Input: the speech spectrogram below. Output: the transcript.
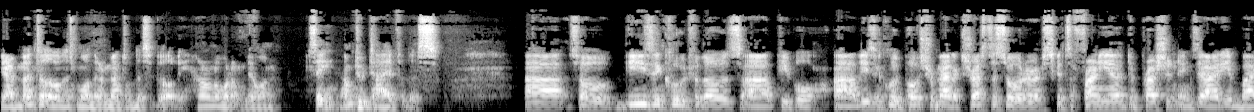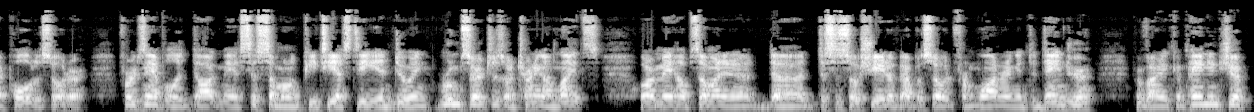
yeah, mental illness more than a mental disability. I don't know what I'm doing. See, I'm too tired for this. Uh, so these include for those uh, people, uh, these include post-traumatic stress disorder, schizophrenia, depression, anxiety, and bipolar disorder. For example, a dog may assist someone with PTSD in doing room searches or turning on lights, or it may help someone in a dissociative episode from wandering into danger, providing companionship,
